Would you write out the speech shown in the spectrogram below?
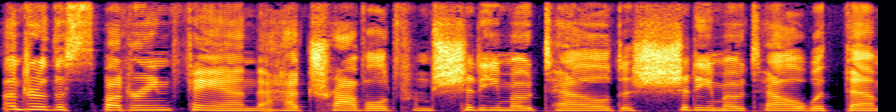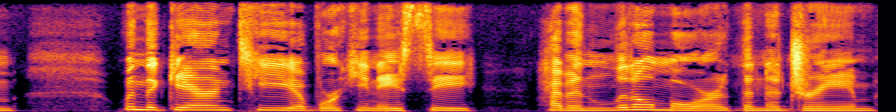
under the sputtering fan that had traveled from shitty motel to shitty motel with them when the guarantee of working AC had been little more than a dream.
